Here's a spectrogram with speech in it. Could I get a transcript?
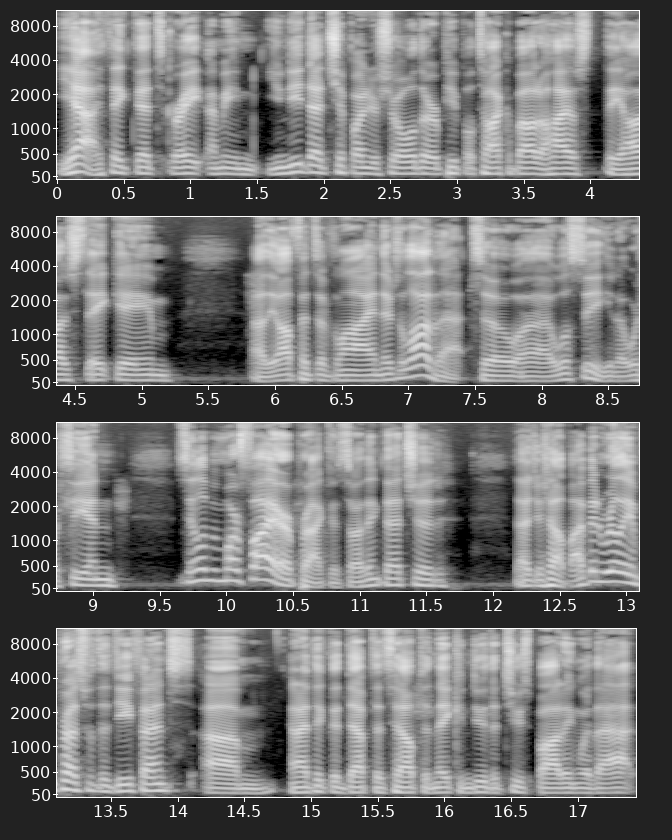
Yeah, I think that's great. I mean, you need that chip on your shoulder. People talk about Ohio, the Ohio State game, uh, the offensive line. There's a lot of that. So uh, we'll see. You know, we're seeing, seeing a little bit more fire at practice. So I think that should that should help. I've been really impressed with the defense, um, and I think the depth has helped, and they can do the two spotting with that.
